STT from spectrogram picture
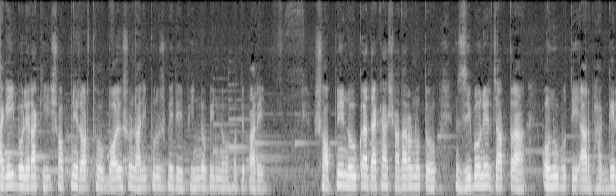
আগেই বলে রাখি, স্বপ্নের অর্থ বয়স ও নারী পুরুষ ভেদে ভিন্ন ভিন্ন হতে পারে। স্বপ্নে নৌকা দেখা সাধারণত জীবনের যাত্রা, অনুভূতি আর ভাগ্যের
